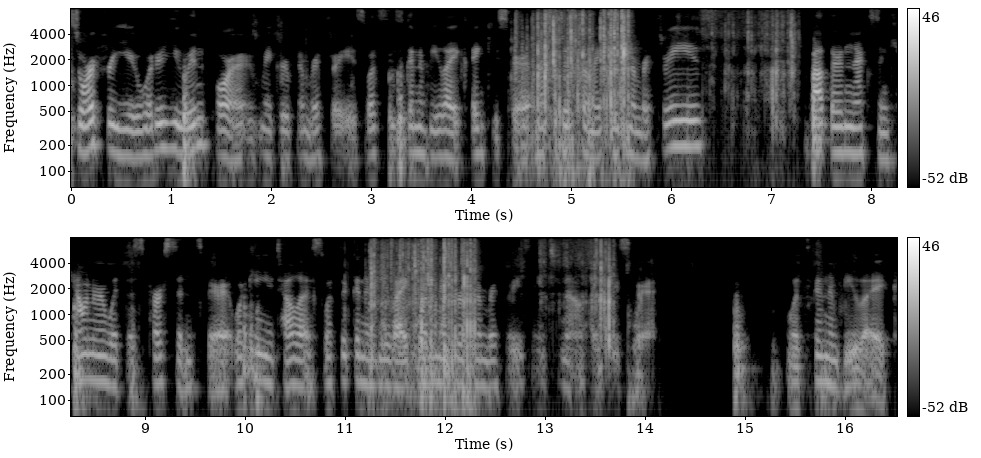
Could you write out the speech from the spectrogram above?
store for you? What are you in for, my group number threes? What's this going to be like? Thank you, Spirit. Messages for my group number threes about their next encounter with this person, Spirit. What can you tell us? What's it going to be like? What do my group number threes need to know? Thank you, Spirit. what's going to be like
